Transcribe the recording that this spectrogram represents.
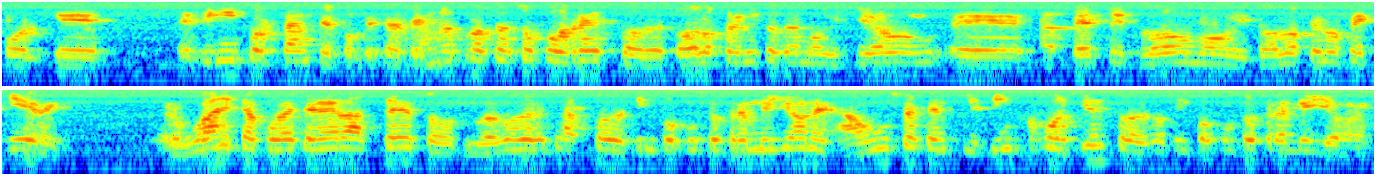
Porque es bien importante, porque si hacemos el proceso correcto de todos los permisos de demolición, eh, asbesto y plomo y todo lo que no se quiere, el Guanica puede tener acceso, luego del gasto de 5.3 millones, a un 75% de esos 5.3 millones.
